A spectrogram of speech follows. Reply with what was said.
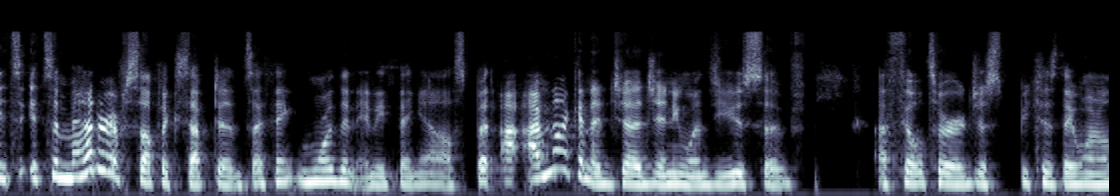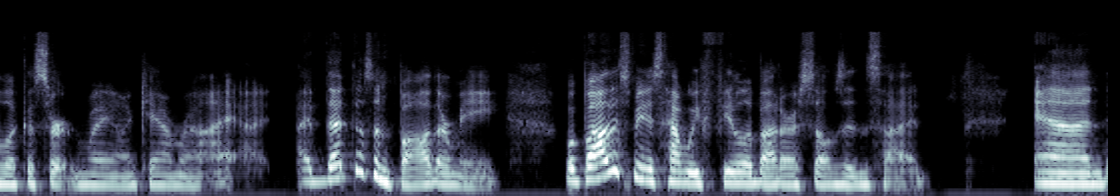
it's it's a matter of self acceptance, I think, more than anything else. But I, am not going to judge anyone's use of a filter just because they want to look a certain way on camera. I, I, that doesn't bother me. What bothers me is how we feel about ourselves inside, and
